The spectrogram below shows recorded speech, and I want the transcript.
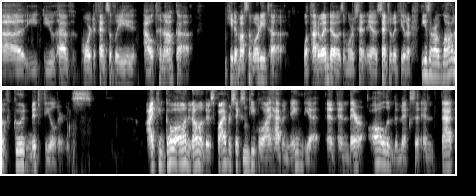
uh, you have more defensively Ao Tanaka, Hidemasa Morita, Wataru Endo is a more cent- you know, central midfielder. These are a lot of good midfielders. I can go on and on. There's five or six mm. people I haven't named yet, and and they're all in the mix. And that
